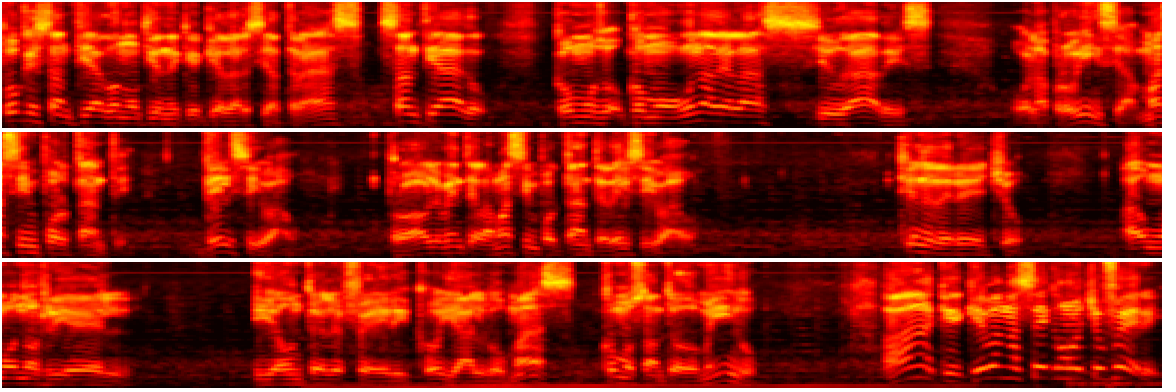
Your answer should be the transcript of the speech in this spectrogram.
Porque Santiago no tiene que quedarse atrás. Santiago, como, como una de las ciudades o la provincia más importante del Cibao, probablemente la más importante del Cibao, tiene derecho a un monorriel y a un teleférico y algo más, como Santo Domingo. Ah, ¿que, ¿qué van a hacer con los choferes?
